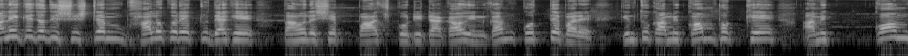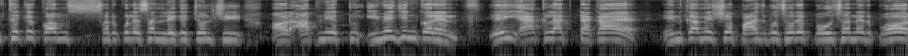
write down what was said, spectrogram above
অনেকে যদি সিস্টেম ভালো করে একটু দেখে, তাহলে সে পাঁচ কোটি টাকাও ইনকাম করতে পারে। কিন্তু আমি কমপক্ষে আমি কম থেকে কম সার্কুলেশন লেগে চলছি। আর আপনি একটু ইমেজিন করেন, এই এক লাখ টাকায় ইনকামে সে পাঁচ বছরে পৌঁছানোর পর,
